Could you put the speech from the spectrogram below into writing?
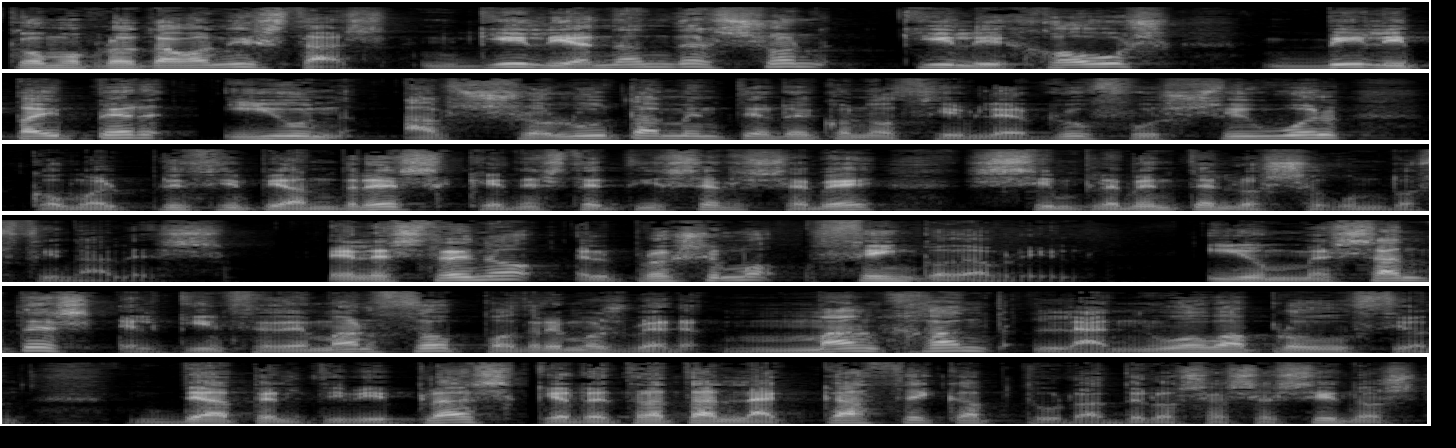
Como protagonistas, Gillian Anderson, Killy House, Billy Piper y un absolutamente reconocible Rufus Sewell como el príncipe Andrés, que en este teaser se ve simplemente en los segundos finales. El estreno el próximo 5 de abril. Y un mes antes, el 15 de marzo, podremos ver Manhunt, la nueva producción de Apple TV Plus, que retrata la caza y captura de los asesinos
